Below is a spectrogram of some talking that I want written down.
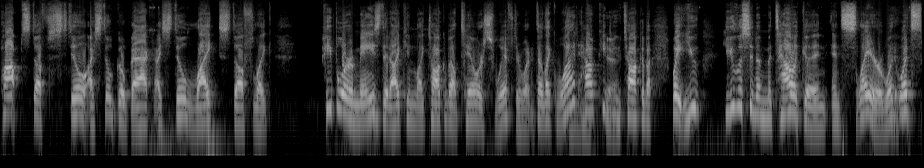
pop stuff still I still go back. I still like stuff like people are amazed that I can like talk about Taylor Swift or what. They're like, "What? How could yeah. you talk about? Wait, you you listen to Metallica and, and Slayer. What what's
